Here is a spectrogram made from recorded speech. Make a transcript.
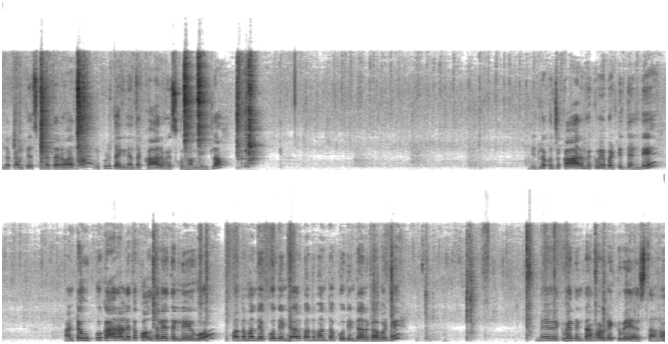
ఇలా కలిపేసుకున్న తర్వాత ఇప్పుడు తగినంత కారం వేసుకుందాం దీంట్లో. దీంట్లో కొంచెం కారం ఎక్కువే పట్టిద్దండి. అంటే ఉప్పు కారాలు అయితే కొలతలు అయితే లేవు. కొంతమంది ఎక్కువ తింటారు కొంతమంది తక్కువ తింటారు కాబట్టి మేము ఎక్కువే తింటాం కాబట్టి ఎక్కువే వేస్తాను.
